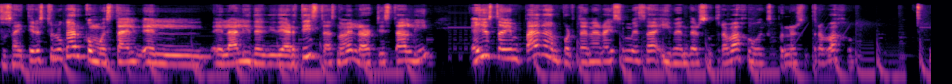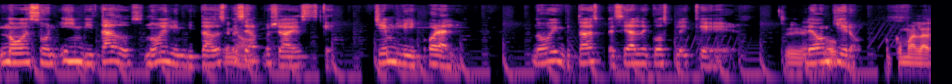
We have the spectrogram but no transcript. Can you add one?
pues ahí tienes tu lugar, como está el, el, el alley de, de, artistas, ¿no? El artist alley. Ellos también pagan por tener ahí su mesa y vender su trabajo o exponer su trabajo. No son invitados, ¿no? El invitado especial, pues ya es que Jim Lee, órale, ¿no? Invitado especial de cosplay que sí, León Quiero. Como a la,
